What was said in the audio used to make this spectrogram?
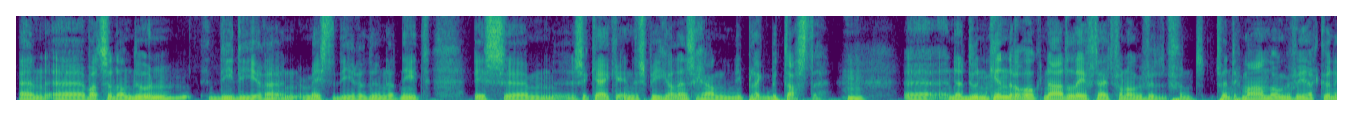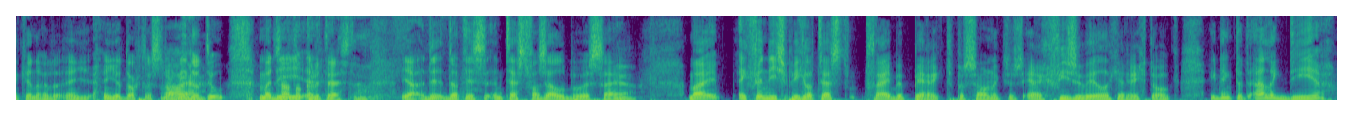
En wat ze dan doen, die dieren, en de meeste dieren doen dat niet, is um, ze kijken in de spiegel en ze gaan die plek betasten. Hm. Uh, en dat doen kinderen ook na de leeftijd van ongeveer van 20 maanden ongeveer. Kunnen kinderen en je, en je dochters er oh, niet ja. naartoe. Maar die, Zou ook kunnen testen? Ja, de, dat is een test van zelfbewustzijn. Ja. Maar ik vind die spiegeltest vrij beperkt persoonlijk. Dus erg visueel gericht ook. Ik denk dat elk dier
